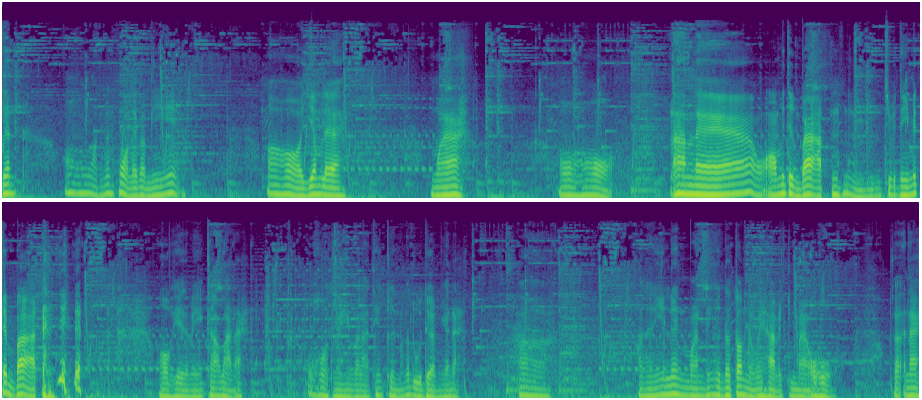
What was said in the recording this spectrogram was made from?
เพื่อนอ้ทำไมมันโหดอะไรแบบนี้โอ้โหเยี่ยมเลย มาโอ้โหนั่นแล้วอ๋อไม่ถึงบาทชีวิตนี้ไม่เต็มบาทโอเคทำไมเก้าบาทนะ โอ้โหทำไมเวลาเที่ยงคืนมันก็ดูเดือดเหมือนกันนะอ่าตอนนี้เล่นวันเที่ยงคืนต้นๆหนึ่งไม่หาอะไรกินมาโอ้โหก็นะ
